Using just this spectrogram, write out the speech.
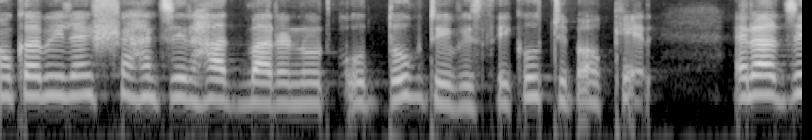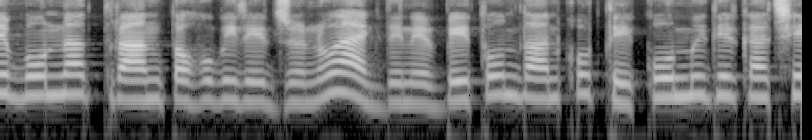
মোকাবিলায় সাহায্যের হাত বাড়ানোর উদ্যোগ ডিভিসি কর্তৃপক্ষের। রাজ্যে বন্যা, ত্রাণ তহবিলের জন্য একদিনের বেতন দান করতে কর্মীদের কাছে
